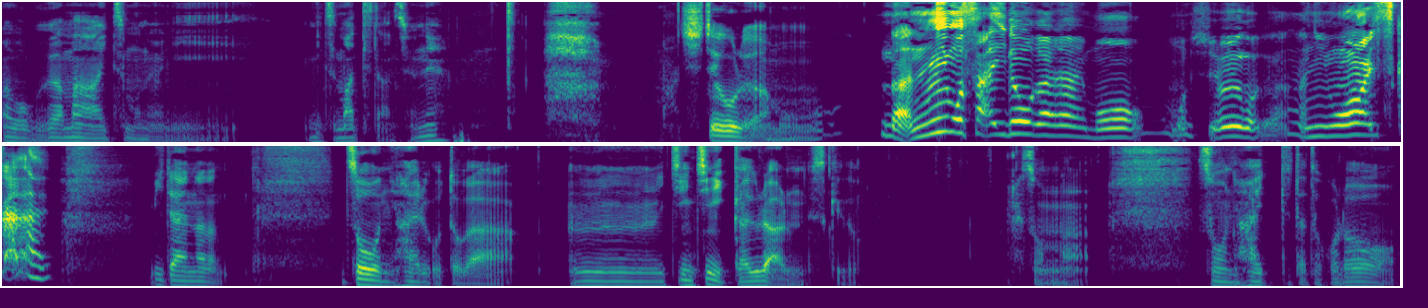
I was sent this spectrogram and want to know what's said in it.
まあ僕がまあいつものように煮詰まってたんですよね。はあ、マジで俺はもう、何にも才能がない、もう、面白いことが何も思いつかないみたいなゾーンに入ることが、うーん、一日に一回ぐらいあるんですけど、そんな、ゾーンに入ってたところ、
